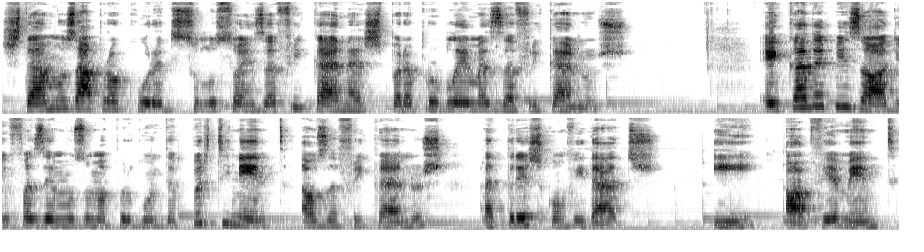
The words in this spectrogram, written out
Estamos à procura de soluções africanas para problemas africanos. Em cada episódio, fazemos uma pergunta pertinente aos africanos a três convidados e, obviamente,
